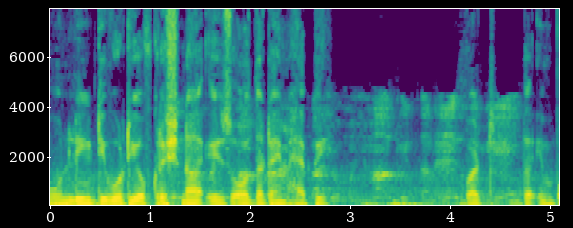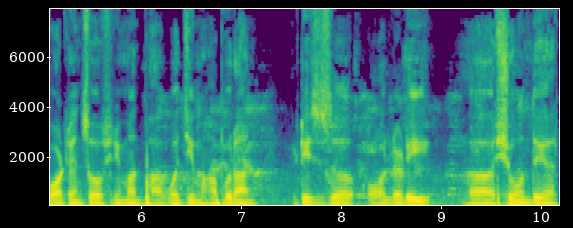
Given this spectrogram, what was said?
only devotee of krishna is all the time happy. But the importance of srimad bhagavad ji mahapuran it is uh, already uh, shown there.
